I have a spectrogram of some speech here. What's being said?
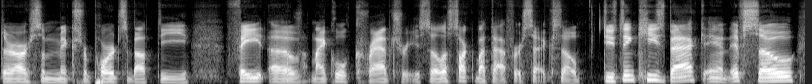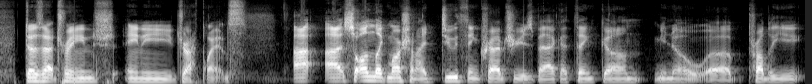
there are some mixed reports about the fate of Michael Crabtree. So let's talk about that for a sec. So, do you think he's back? And if so, does that change any draft plans? I, I, so unlike Marshawn, I do think Crabtree is back. I think um, you know uh, probably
